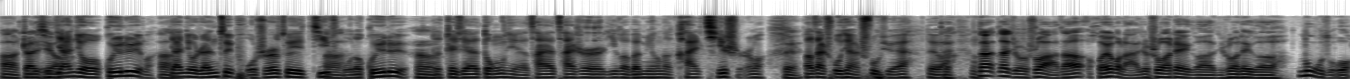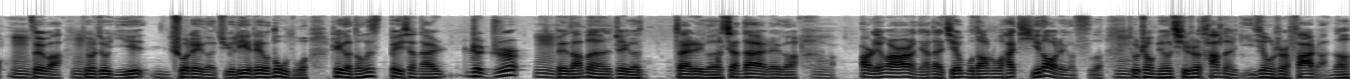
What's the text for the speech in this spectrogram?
啊占星。研究规律嘛，嗯研究人最朴实、最基础的规律这些东西，才才是一个文明的开起始嘛。对。然后再出现数学，对吧？那那就是说啊，咱回过来就说这个，你说这个怒族，嗯。对吧？嗯。就就以你说这个举例，这个怒族，这个能被现在认知，嗯。被咱们这个在这个现代这个嗯二零二二年在节目当中还提到这个词，嗯就证明其实他们已经是发展的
